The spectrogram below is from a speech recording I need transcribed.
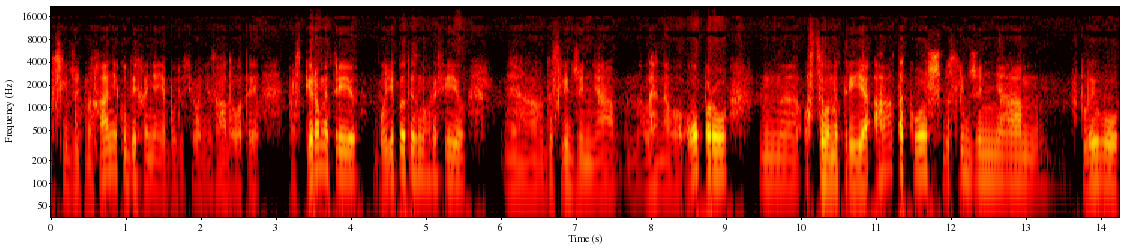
досліджують механіку дихання. Я буду сьогодні згадувати про спірометрію, бодіплетизмографію, дослідження легеневого опору, осцилометрія, а також дослідження впливу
